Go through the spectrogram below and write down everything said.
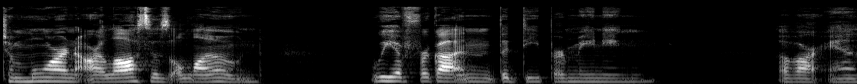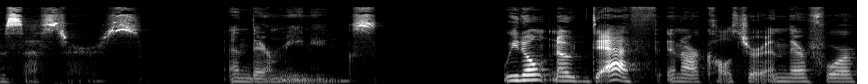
to mourn our losses alone. We have forgotten the deeper meaning of our ancestors and their meanings. We don't know death in our culture, and therefore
